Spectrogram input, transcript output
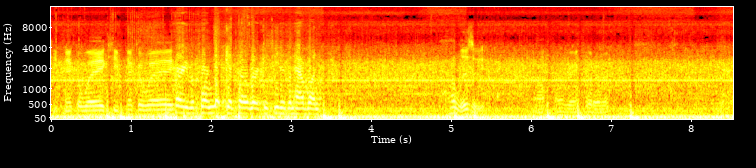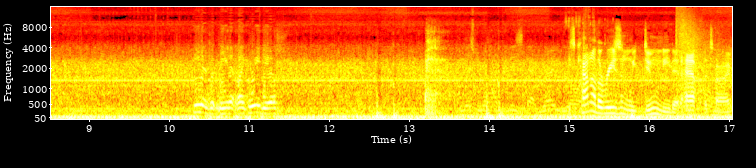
Keep Nick away, keep Nick away. Hurry before Nick gets over because he doesn't have one. How is he? Oh, okay, whatever. He doesn't need it like we do. I guess we don't have to visit that graveyard. He's kind of the reason we do need it half the time.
